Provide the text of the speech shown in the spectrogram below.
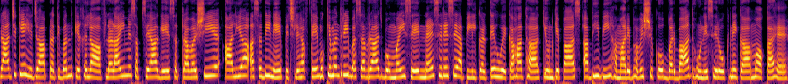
राज्य के हिजाब प्रतिबंध के खिलाफ लड़ाई में सबसे आगे सत्रह वर्षीय आलिया असदी ने पिछले हफ़्ते मुख्यमंत्री बसवराज बोम्मई से नए सिरे से अपील करते हुए कहा था कि उनके पास अभी भी हमारे भविष्य को बर्बाद होने से रोकने का मौका है।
